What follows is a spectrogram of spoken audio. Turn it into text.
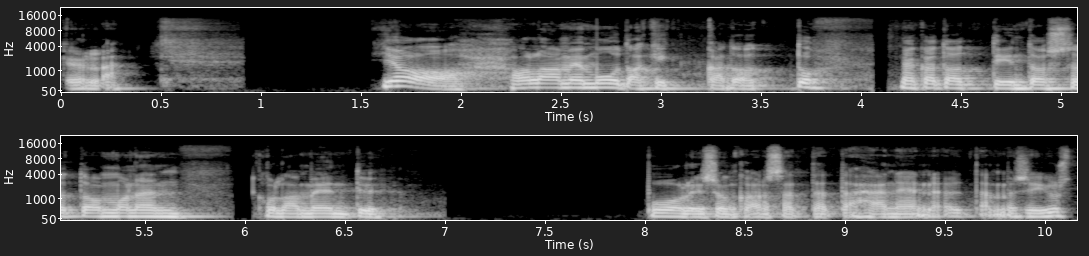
Kyllä. Joo, ollaan me muutakin katottu. Me katsottiin tuossa tuommoinen, kun ollaan menty puolison kanssa tätä hänen tämmöisiä, just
